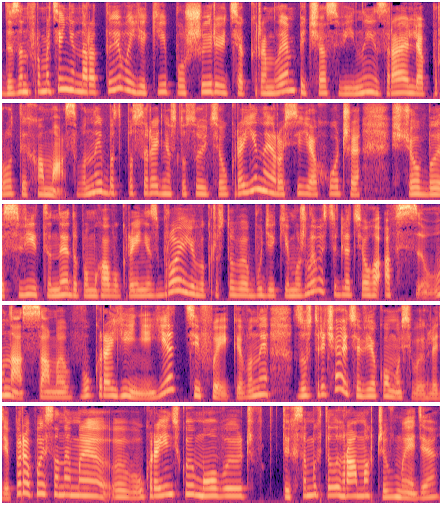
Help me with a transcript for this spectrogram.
Дезінформаційні наративи, які поширюються Кремлем під час війни Ізраїля проти Хамас, вони безпосередньо стосуються України. Росія хоче, щоб світ не допомагав Україні зброєю, використовує будь-які можливості для цього. А у нас саме в Україні є ці фейки. Вони зустрічаються в якомусь вигляді, переписаними е, українською мовою в тих самих телеграмах чи в медіа.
